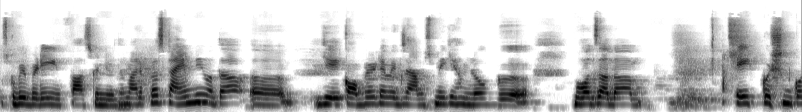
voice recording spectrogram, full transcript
उसको भी बड़ी फास्ट करनी होती है। हमारे पास टाइम नहीं होता ये कॉम्पिटेटिव एग्ज़ाम्स में कि हम लोग बहुत ज़्यादा एक क्वेश्चन को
